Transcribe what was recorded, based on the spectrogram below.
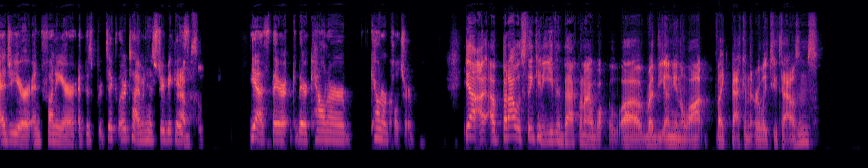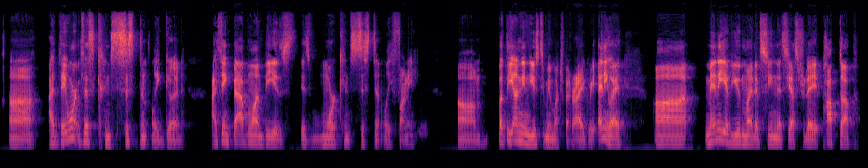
edgier and funnier at this particular time in history because Absolutely. yes they're they're counter counterculture Yeah, I, I, but I was thinking even back when I uh, read The Onion a lot, like back in the early 2000s, uh, I, they weren't this consistently good. I think Babylon Bee is is more consistently funny. Um, but The Onion used to be much better. I agree. Anyway, uh, many of you might have seen this yesterday. It popped up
